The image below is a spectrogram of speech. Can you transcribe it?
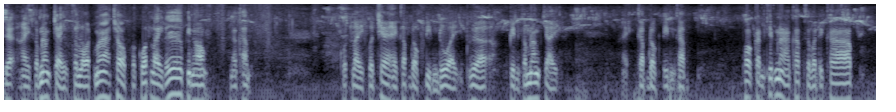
และให้กำลังใจตลอดมาชอบก็กดไลค์เด้อพี่น้องนะครับ กดไลค์กดแชร์ให้กับดอกดินด้วย เพื่อเป็นกำลังใจให้กับดอกดินครับพอกันคลิปหน้าครับ สวัสดีครับ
